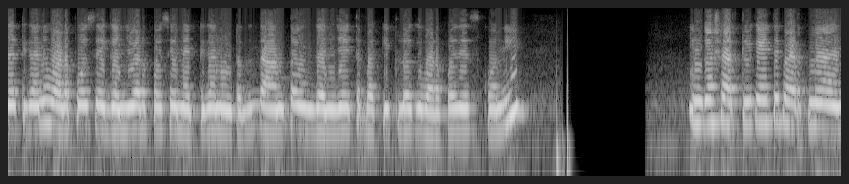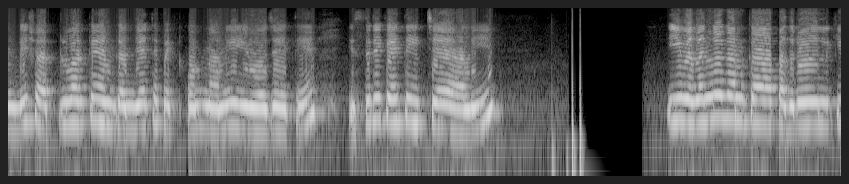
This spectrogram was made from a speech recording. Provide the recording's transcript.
నెట్ కానీ వడపోసే గంజి వడపోసే నెట్ కానీ ఉంటుంది. దాంతో గంజి అయితే బకెట్లోకి వడపోసేసుకొని ఇంకా షర్ట్లకి అయితే పెడుతున్నానండి. షర్ట్ల వరకే నేను గంజి అయితే పెట్టుకుంటున్నాను ఈ రోజు అయితే ఇస్త్రీకి అయితే ఇచ్చేయాలి. ఈ విధంగా కనుక పది రోజులకి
